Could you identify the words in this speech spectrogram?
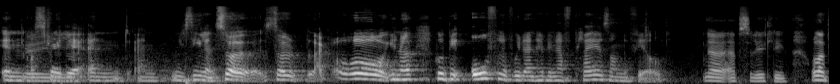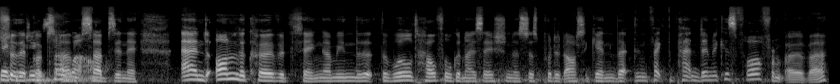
in Australia and, and New Zealand. So, so like, oh, you know, it would be awful if we don't have enough players on the field. No, absolutely. Well, I'm they sure they've got so um, well. subs in there. And on the COVID thing, I mean, the, the World Health Organization has just put it out again that, in fact, the pandemic is far from over.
